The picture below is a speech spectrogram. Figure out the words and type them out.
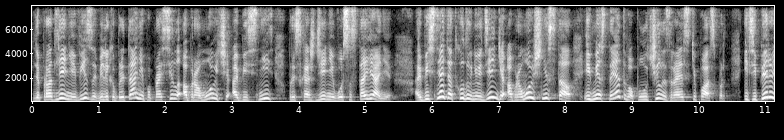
для продления визы Великобритания попросила Абрамовича объяснить происхождение его состояния. Объяснять, откуда у него деньги, Абрамович не стал, и вместо этого получил израильский паспорт. И теперь у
